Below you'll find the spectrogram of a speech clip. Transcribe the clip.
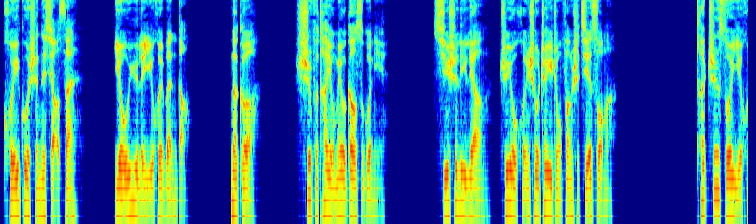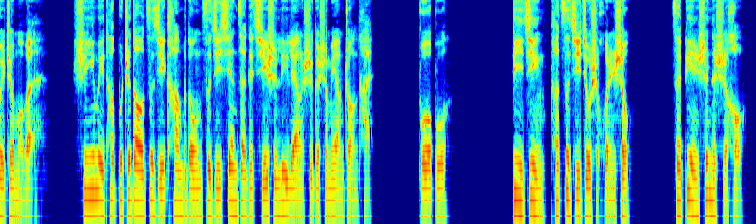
回过神的小三犹豫了一会，问道：“那个师傅，他有没有告诉过你，骑士力量只有魂兽这一种方式解锁吗？”他之所以会这么问，是因为他不知道自己看不懂自己现在的骑士力量是个什么样状态。波波，毕竟他自己就是魂兽，在变身的时候，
